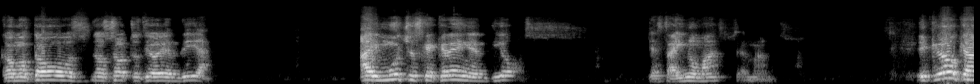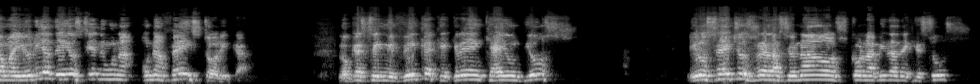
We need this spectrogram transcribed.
como todos nosotros de hoy en día. Hay muchos que creen en Dios. Y hasta ahí nomás, hermanos. Y creo que la mayoría de ellos tienen una, una fe histórica. Lo que significa que creen que hay un Dios. Y los hechos relacionados con la vida de Jesús,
